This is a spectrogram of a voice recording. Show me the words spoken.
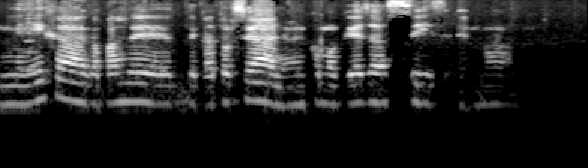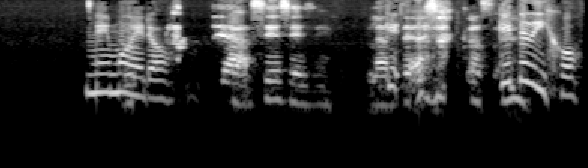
mi hija capaz de, de 14 años, es como que ella sí es más... Me muero. sí, sí, sí, plantea esas cosas. ¿Qué te dijo?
